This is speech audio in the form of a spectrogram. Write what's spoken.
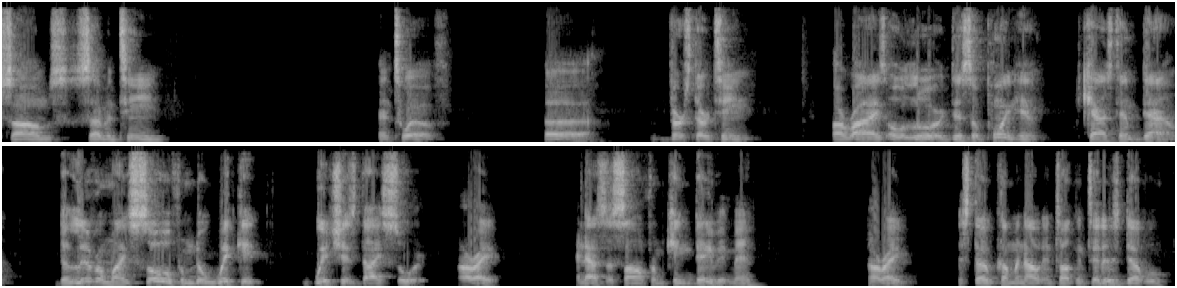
Psalms 17 and 12. Uh, verse 13. Arise, O Lord, disappoint him, cast him down, deliver my soul from the wicked, which is thy sword. All right. And that's a song from King David, man. All right. Instead of coming out and talking to this devil,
